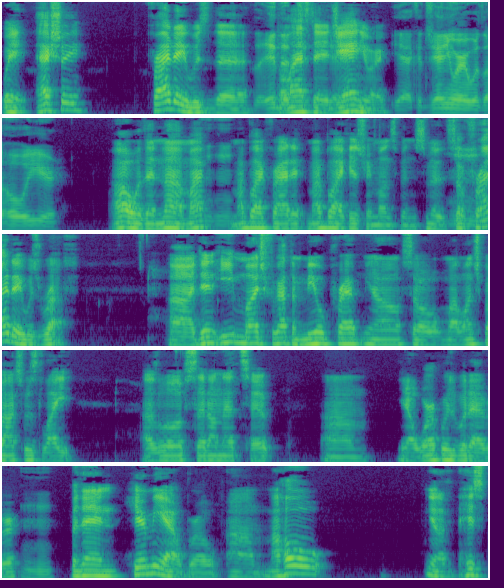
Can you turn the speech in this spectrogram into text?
wait, actually, Friday was the, The the, end of- last day of yeah. January. Yeah, because January was a whole year. Oh, well then, nah. My Mhm. my Black Friday, my Black History Month's been smooth. So Mhm. Friday was rough. Uh, I didn't eat much. Forgot the meal prep. You know, so my lunchbox was light. I was a little upset on that tip. Um, you know, work was whatever. hmm But then, hear me out, bro. Um, my whole, you know, his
